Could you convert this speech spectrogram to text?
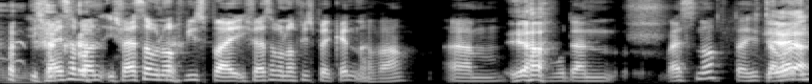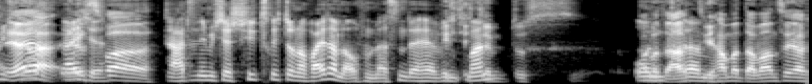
ich weiß aber, ich weiß aber noch, wie es bei, ich weiß aber noch, wie es bei Gentner war. ähm, Ja. wo dann, weißt du noch, da, da ja, war nämlich ja, genau ja, das Gleiche. das war Da hatte nämlich der Schiedsrichter noch weiterlaufen lassen, der Herr richtig, Winkmann. das, Und aber da, ähm, die haben, da waren sie ja,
